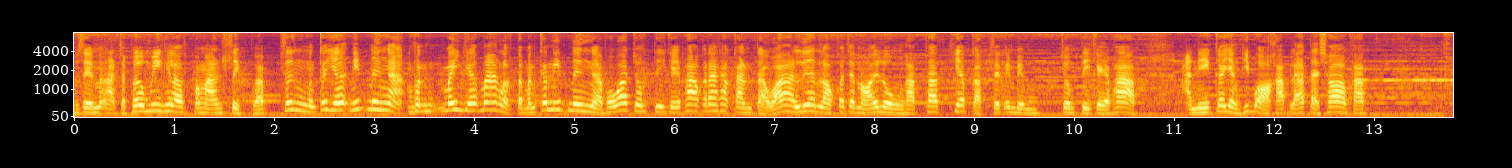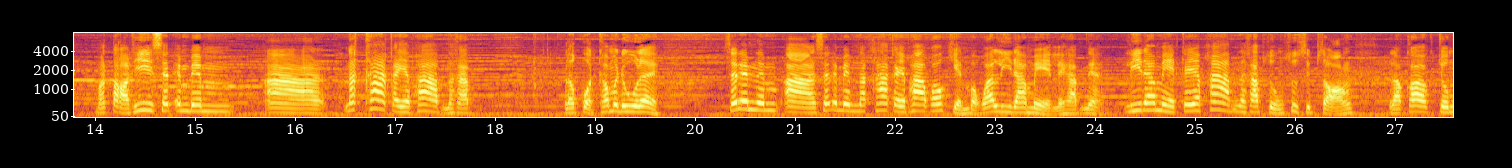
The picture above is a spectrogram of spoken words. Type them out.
4%มันอาจจะเพิ่มวิ่งให้เราประมาณ 10 ครับ ซึ่งมันก็เยอะนิดนึงอะ มันไม่เยอะมากหรอก แต่มันก็นิดนึงอะ เพราะว่าโจมตีกายภาพก็ได้เท่ากัน แต่ว่าเลือดเราก็จะน้อยลงครับ ถ้าเทียบกับเซตเอ็มโจมตีกายภาพ อันนี้ก็อย่างที่บอกครับ แล้วแต่ชอบครับ มาต่อที่เซตเอ็มเบมอ่านักฆ่ากายภาพนะครับ เรากดเข้ามาดูเลยเซตเอ็มเบมอ่าเซตเอ็มเบมนักฆ่ากายภาพเขาเขียนบอกว่ารีดาเมจเลยครับเนี่ยรีดาเมจกายภาพนะครับสูงสุด 12 แล้วก็โจม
